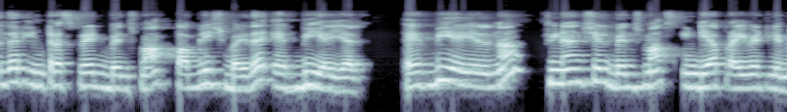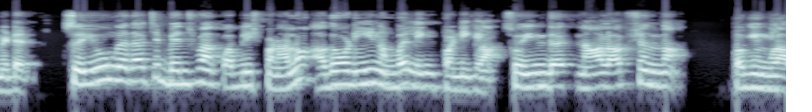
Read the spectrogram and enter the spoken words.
other interest rate benchmark publish by the FIL எஃபிஐஎல்னா financial benchmarks India private limited so இவங்க ஏதாச்சும் பெஞ்ச் மார்க் பப்ளிஷ் பண்ணாலும் அதோடையும் நம்ம லிங்க் பண்ணிக்கலாம். ஸோ இந்த நாலு ஆப்ஷன் தான். ஓகேங்களா?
